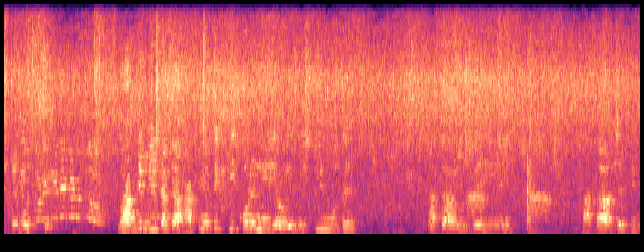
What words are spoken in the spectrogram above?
বৃষ্টি পড়ছে ভাবছি মেয়েটাকে হাঁটি হাঁটি কী করে নিয়ে যাবো এই বৃষ্টির মধ্যে ছাতার মধ্যে নিয়ে ছাতা আছে ঠিক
